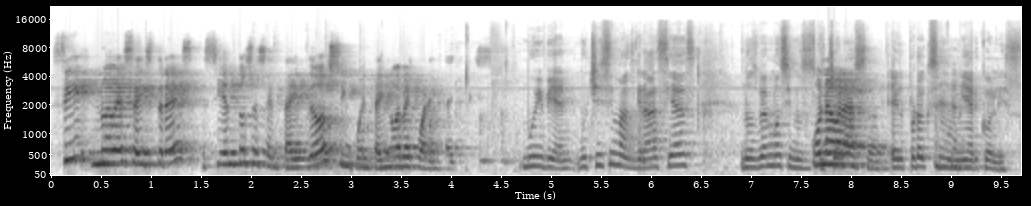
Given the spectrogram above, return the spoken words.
Sí, 963-162-5943. Muy bien, muchísimas gracias. Nos vemos y nos Un escuchamos abrazo. el próximo miércoles.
